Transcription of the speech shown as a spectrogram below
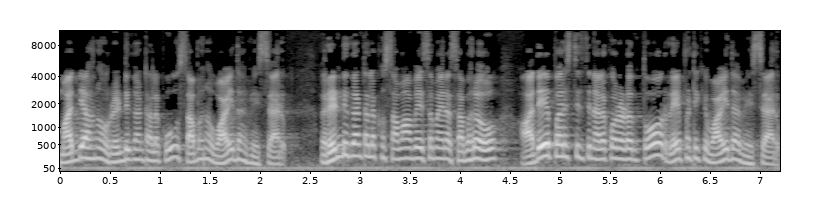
మధ్యాహ్నం రెండు గంటలకు సభను వాయిదా వేశారు. రెండు గంటలకు సమావేశమైన సభలో అదే పరిస్థితి నెలకొనడంతో రేపటికి వాయిదా వేశారు.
